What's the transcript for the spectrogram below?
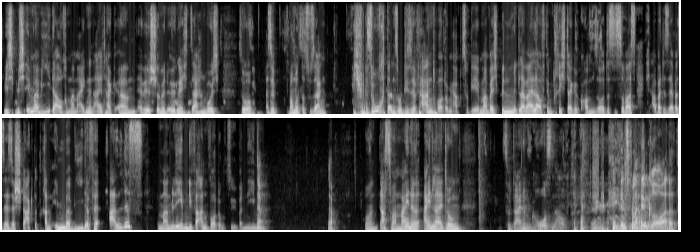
wie ich mich immer wieder auch in meinem eigenen Alltag ähm, erwische mit irgendwelchen Sachen, wo ich so, also man muss dazu sagen, ich versuche dann so diese Verantwortung abzugeben, aber ich bin mittlerweile auf dem Trichter gekommen, so, das ist sowas, ich arbeite selber sehr, sehr stark daran, immer wieder für alles in meinem Leben die Verantwortung zu übernehmen. Ja. Ja. Und das war meine Einleitung zu deinem großen Auftrag. Zu meinem Grauer. Das,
